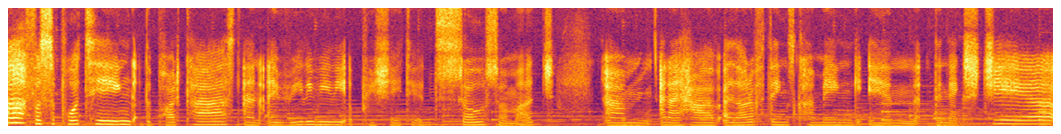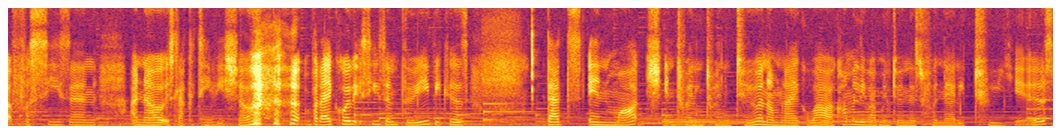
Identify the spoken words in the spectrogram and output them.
uh, for supporting the podcast. And I really, really appreciate it so, so much. Um, and I have a lot of things coming in the next year for season. I know it's like a TV show, but I call it season three because that's in March in 2022, and I'm like, wow, I can't believe I've been doing this for nearly two years.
